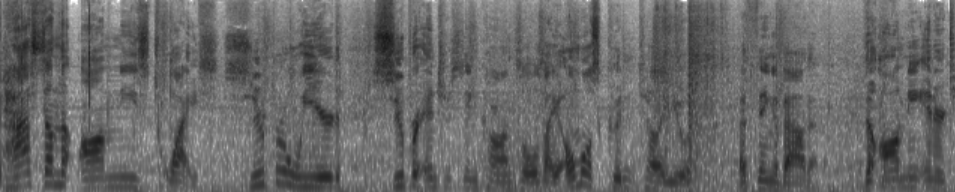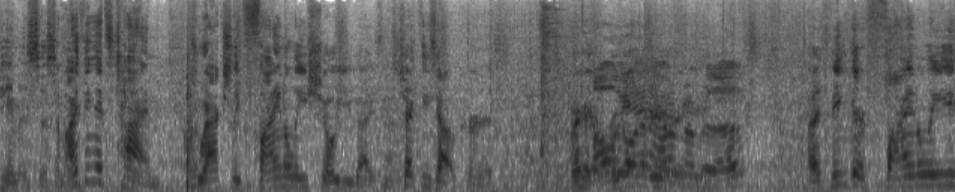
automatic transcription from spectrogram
passed on the Omnis twice. Super weird, super interesting consoles. I almost couldn't tell you a thing about them. The Omni Entertainment System. I think it's time to actually finally show you guys these. Check these out, Curtis. Right here. Oh We're going yeah, over here. I remember those. I think they're finally,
